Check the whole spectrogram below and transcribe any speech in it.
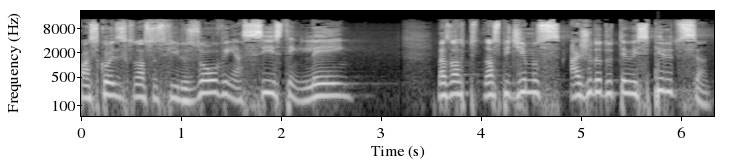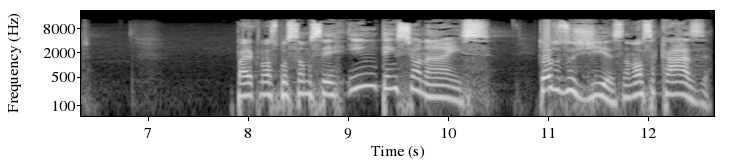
com as coisas que nossos filhos ouvem, assistem, leem, mas nós, nós pedimos a ajuda do Teu Espírito Santo, para que nós possamos ser intencionais, todos os dias, na nossa casa,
